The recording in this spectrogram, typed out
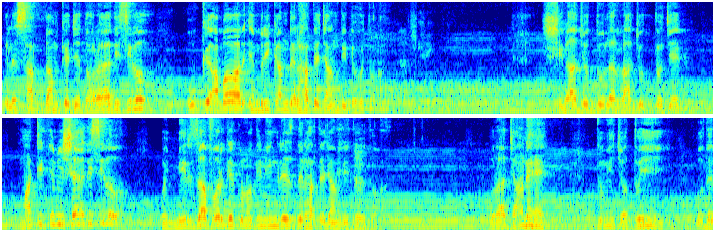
তাহলে সাদ্দামকে যে ধরায় দিছিল ওকে আবার আমেরিকানদের হাতে জান দিতে হতো না। সিরাজউদ্দৌলার রাজত্ব যে মাটিতে মিশায় দিছিল, ওই মির্জাফরকে কোনোদিন ইংরেজদের হাতে জান দিতে হতো না। ওরা জানে, তুমি যতই ওদের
